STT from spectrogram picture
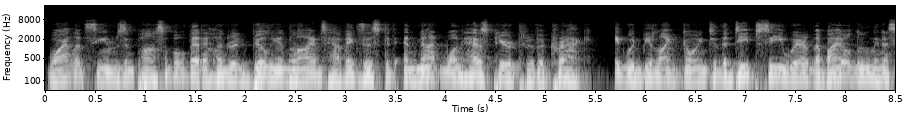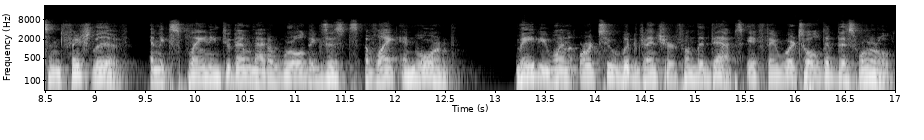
While it seems impossible that a hundred billion lives have existed and not one has peered through the crack, it would be like going to the deep sea where the bioluminescent fish live, and explaining to them that a world exists of light and warmth, Maybe one or two would venture from the depths if they were told of this world,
